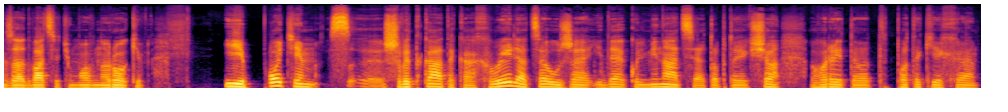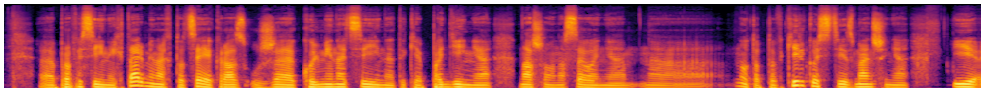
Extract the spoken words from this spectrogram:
За 20 умовно років. І потім швидка така хвиля, це вже іде кульмінація. Тобто, якщо говорити от по таких е, е, професійних термінах, то це якраз уже кульмінаційне таке падіння нашого населення, е, ну тобто в кількості зменшення. І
